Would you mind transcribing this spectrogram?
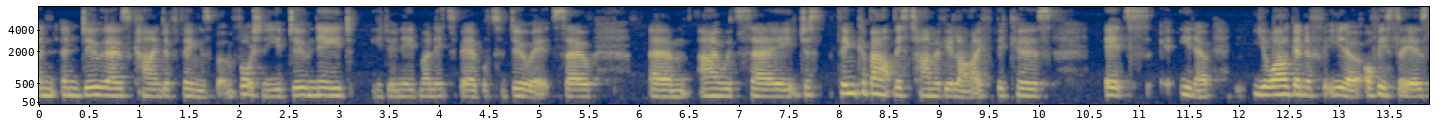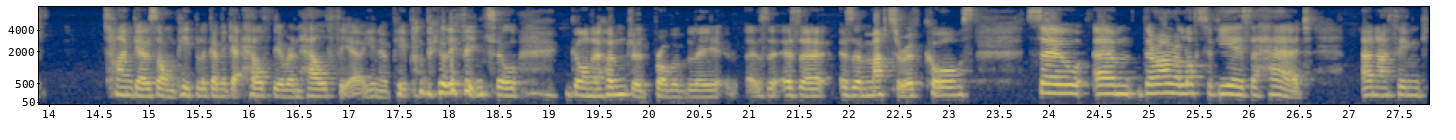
and, and do those kind of things. But unfortunately, you do need you do need money to be able to do it. So um, I would say just think about this time of your life because it's you know you are going to you know obviously as time goes on, people are going to get healthier and healthier. You know, people be living till gone hundred probably as a, as a as a matter of course. So um, there are a lot of years ahead, and I think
